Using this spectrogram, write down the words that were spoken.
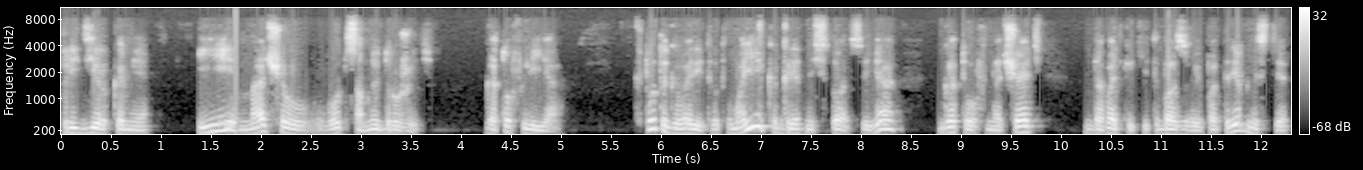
придирками и начал вот со мной дружить. Готов ли я? Кто-то говорит, вот в моей конкретной ситуации я готов начать давать какие-то базовые потребности,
